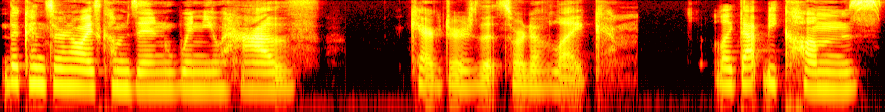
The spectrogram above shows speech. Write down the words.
the concern always comes in when you have characters that sort of like like that becomes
